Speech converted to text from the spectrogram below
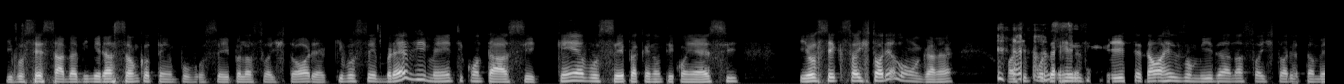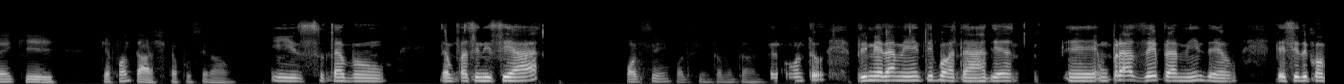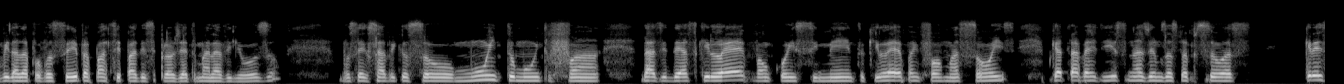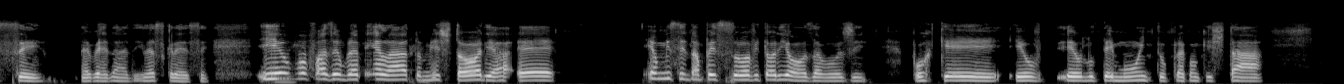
e você sabe a admiração que eu tenho por você e pela sua história, que você brevemente contasse quem é você, para quem não te conhece, e eu sei que sua história é longa, né? Mas se puder resumir, você dá uma resumida na sua história também, que, que é fantástica, por sinal. Isso, tá bom. Então, posso iniciar? Pode sim, pode sim, fica à vontade. Pronto. Primeiramente, boa tarde. É é um prazer para mim, Del, ter sido convidada por você para participar desse projeto maravilhoso. Você sabe que eu sou muito, muito fã das ideias que levam conhecimento, que levam informações, porque através disso nós vemos as pessoas crescer, não é verdade? Elas crescem. E eu vou fazer um breve relato. Minha história é. Eu me sinto uma pessoa vitoriosa hoje, porque eu, eu lutei muito para conquistar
